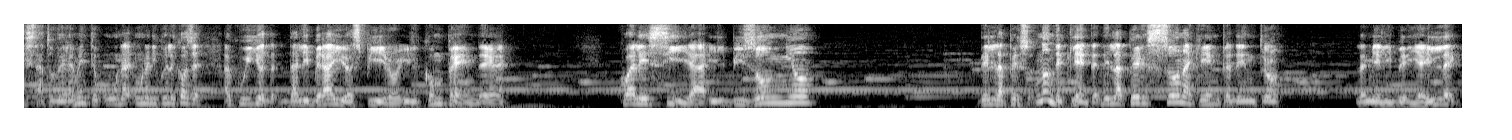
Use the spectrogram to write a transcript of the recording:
è stato veramente una, una, di quelle cose a cui io da libraio aspiro, il comprendere quale sia il bisogno della persona, non del cliente, della persona che entra dentro la mia libreria, il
